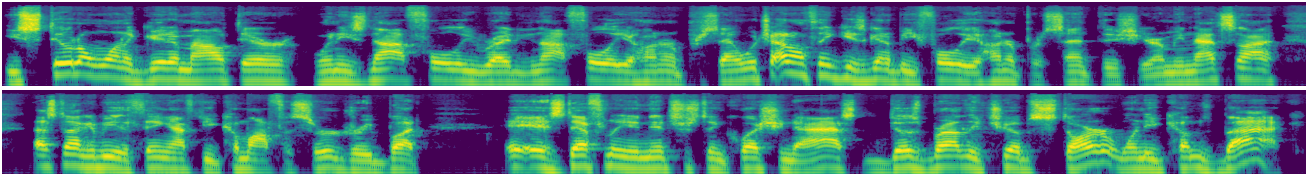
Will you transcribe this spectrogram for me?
you still don't want to get him out there when he's not fully ready, not fully 100%, which I don't think he's going to be fully 100% this year. I mean, that's not that's not going to be the thing after you come off of surgery, but it's definitely an interesting question to ask. Does Bradley Chubb start when he comes back?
